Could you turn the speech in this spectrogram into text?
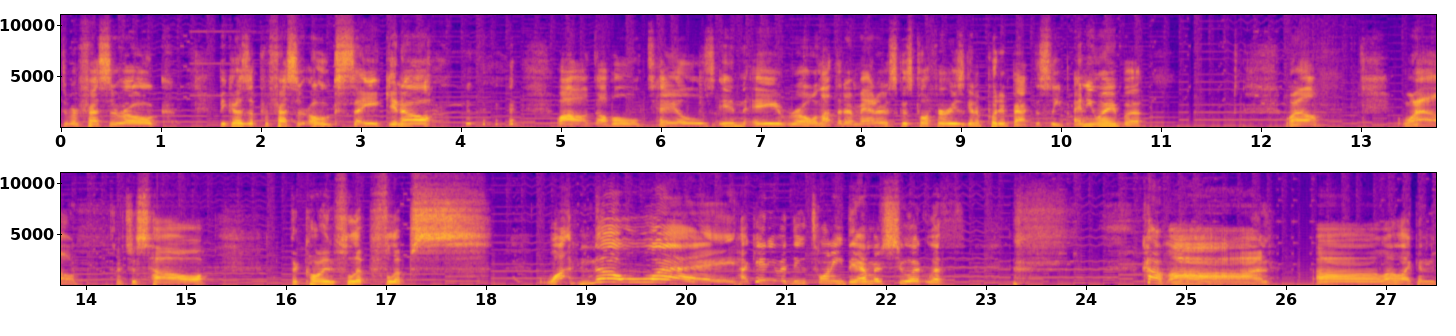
to Professor Oak because of Professor Oak's sake, you know? wow, double tails in a row. Not that it matters, because Clefairy is going to put it back to sleep anyway, but... Well, well, that's just how the coin flip flips. What? No way! I can't even do 20 damage to it with... Come on! Uh, well, I can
